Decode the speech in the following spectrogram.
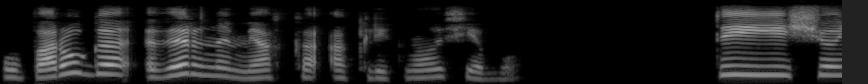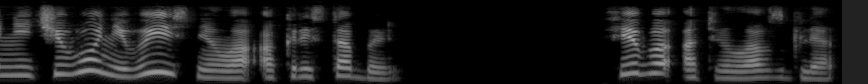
У порога Верна мягко окликнула Фебу. «Ты еще ничего не выяснила о Кристабель?» Феба отвела взгляд.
